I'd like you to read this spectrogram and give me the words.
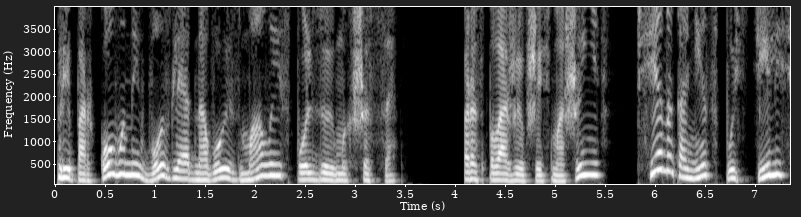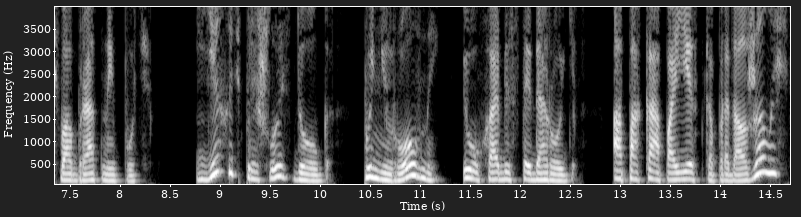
припаркованной возле одного из малоиспользуемых шоссе. Расположившись в машине, все, наконец, спустились в обратный путь. Ехать пришлось долго, по неровной и ухабистой дороге, а пока поездка продолжалась,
